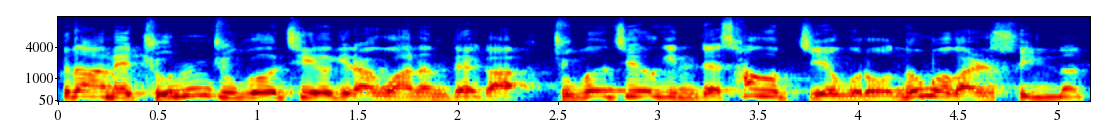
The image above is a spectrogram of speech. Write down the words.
그 다음에 준주거 지역이라고 하는 데가 주거 지역인데 상업 지역으로 넘어갈 수 있는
